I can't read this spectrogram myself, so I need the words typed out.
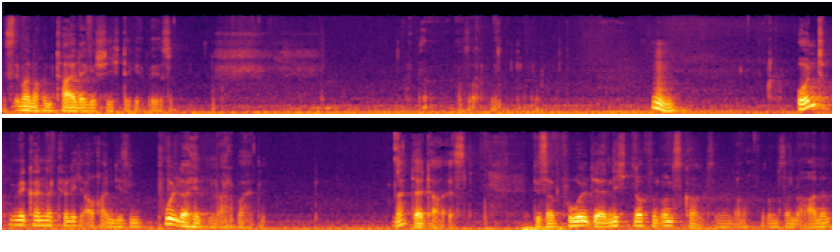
ist immer noch ein Teil der Geschichte gewesen. Hm. Und wir können natürlich auch an diesem Pool da hinten arbeiten, ne, der da ist. Dieser Pool, der nicht nur von uns kommt, sondern auch von unseren Ahnen.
